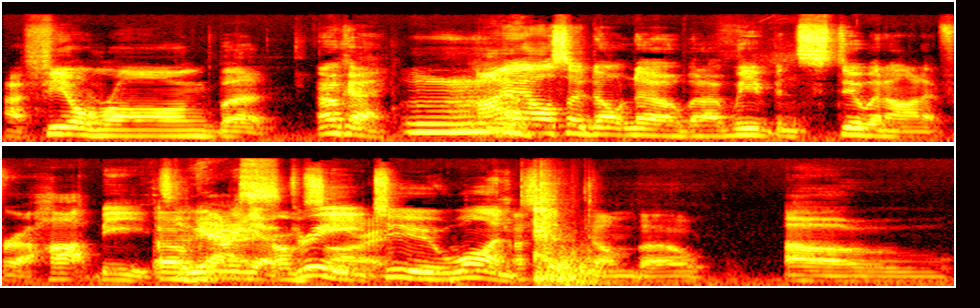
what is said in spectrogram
I feel wrong, but okay. Mm. I also don't know, but we've been stewing on it for a hot beat. So Okay, here we go. I'm Three, sorry. two, one. I said Dumbo. Oh,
